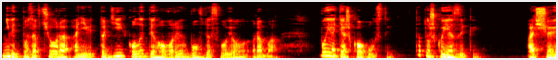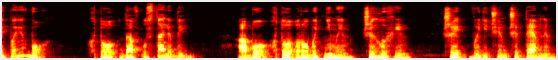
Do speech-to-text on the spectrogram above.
ні від позавчора, ані від тоді, коли ти говорив був до свого раба, бо я тяжко устий та тужкоязикий. А що відповів Бог? Хто дав уста людині? Або хто робить німим, чи глухим, чи видячим, чи темним?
